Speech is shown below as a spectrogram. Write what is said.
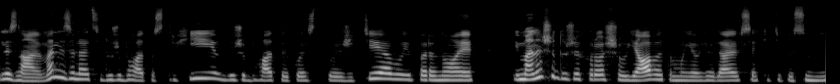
Не знаю, в мене з'являється дуже багато страхів, дуже багато якоїсь такої життєвої параної. І в мене ще дуже хороша уява, тому я уявляю всякі типу, сумні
